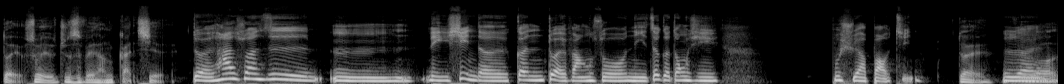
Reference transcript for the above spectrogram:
对，所以就是非常感谢。对，他算是嗯理性的跟对方说，你这个东西不需要报警。对，对不对？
